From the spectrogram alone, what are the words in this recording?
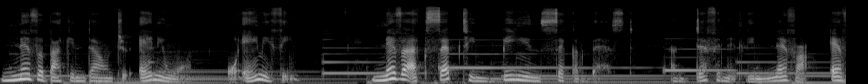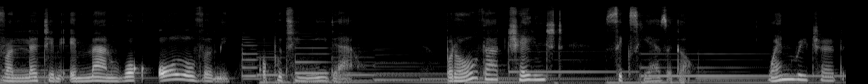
never backing down to anyone or anything, never accepting being second best, and definitely never ever letting a man walk all over me or putting me down. But all that changed six years ago when Richard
